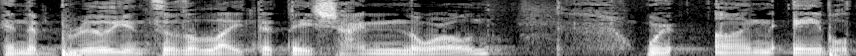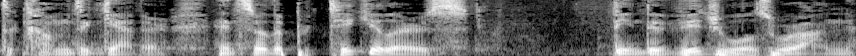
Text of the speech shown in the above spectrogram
and the brilliance of the light that they shine in the world, were unable to come together. And so the particulars, the individuals were on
